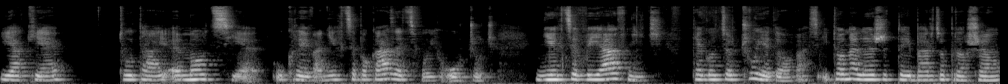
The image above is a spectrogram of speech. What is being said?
jakie tutaj emocje ukrywa, nie chce pokazać swoich uczuć, nie chce wyjawnić tego, co czuje do Was. I to należy tutaj bardzo proszę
